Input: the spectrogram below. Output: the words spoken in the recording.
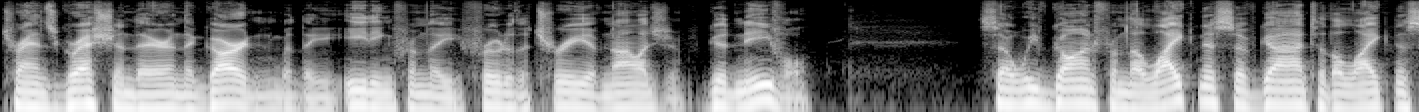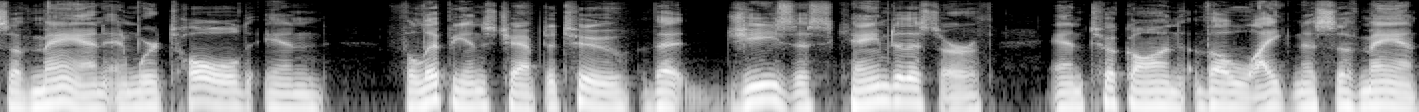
transgression there in the garden with the eating from the fruit of the tree of knowledge of good and evil. So we've gone from the likeness of God to the likeness of man, and we're told in Philippians chapter 2 that Jesus came to this earth and took on the likeness of man,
